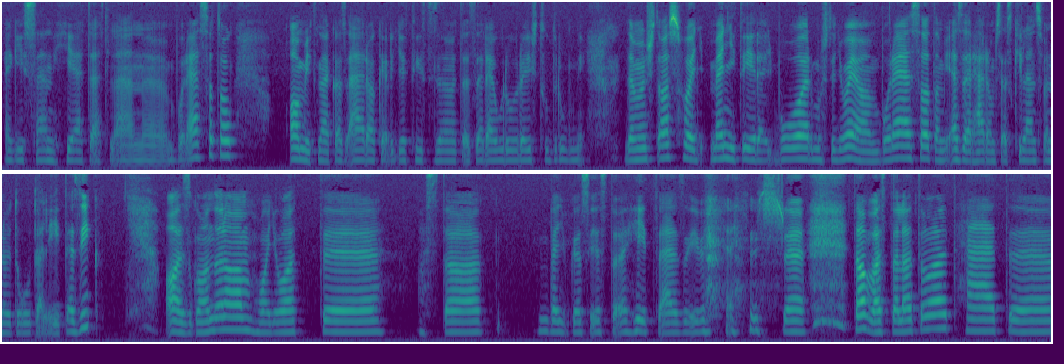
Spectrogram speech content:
egészen hihetetlen borászatok, amiknek az ára akár ugye 10-15 ezer euróra is tud rúgni. De most az, hogy mennyit ér egy bor, most egy olyan borászat, ami 1395 óta létezik, azt gondolom, hogy ott ö, azt a vegyük azt, hogy ezt a 700 éves tapasztalatot, hát ö,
